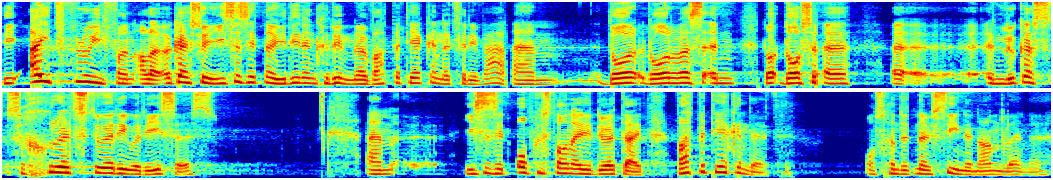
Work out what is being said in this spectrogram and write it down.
die uitvloei van alle. Okay, so Jesus het nou hierdie ding gedoen. Nou wat beteken dit vir die wêreld? Ehm um, daar daar was in daar daar's 'n in Lukas se groot storie oor Jesus. Ehm um, Jesus het opgestaan uit die doodheid. Wat beteken dit? Ons gaan dit nou sien in Handelinge.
